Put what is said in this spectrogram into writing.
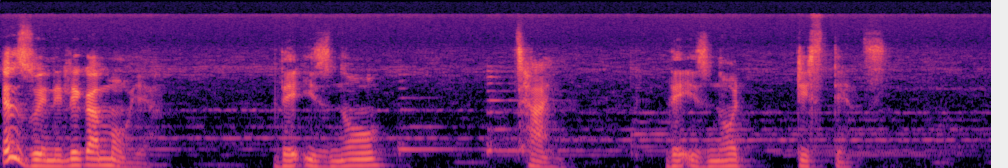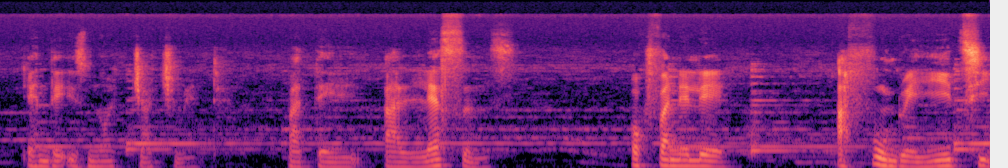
ezweni likamoya there is no time there is no distance and there is no judgment. But there are lessons okufanele afundwe yithi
